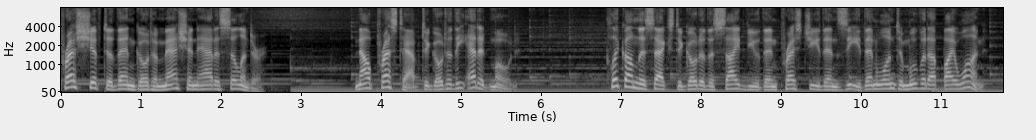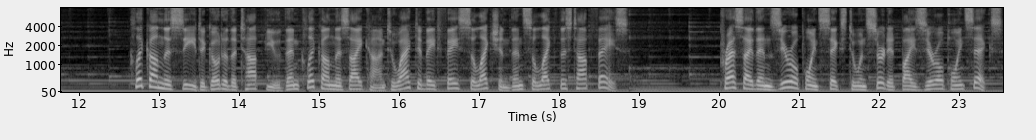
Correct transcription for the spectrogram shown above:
Press shift to then go to mesh and add a cylinder. Now press tab to go to the edit mode. Click on this X to go to the side view then press G then Z then 1 to move it up by 1. Click on this Z to go to the top view then click on this icon to activate face selection then select this top face. Press I then 0.6 to insert it by 0.6.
